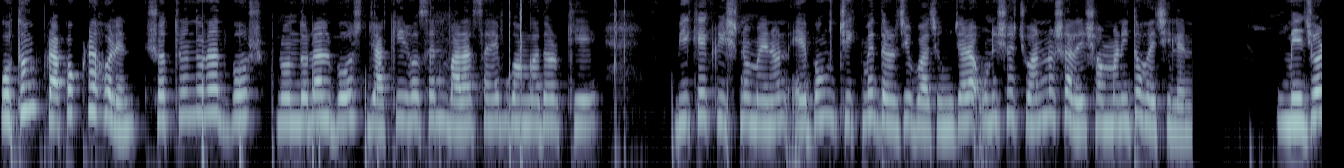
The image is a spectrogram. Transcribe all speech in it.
প্রথম প্রাপকরা হলেন সত্যেন্দ্রনাথ বোস, নন্দলাল বোস, জাকির হোসেন বালাসাহেব গঙ্গাধর কে বি কে কৃষ্ণ মেনন এবং জিকমে দর্জি বাজুং, যারা উনিশশো সালে সম্মানিত হয়েছিলেন। মেজর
